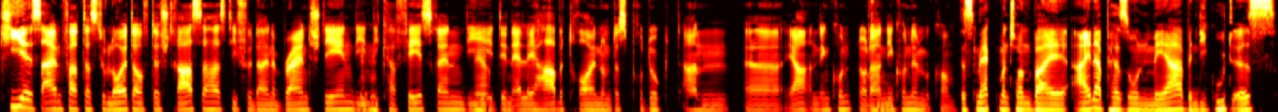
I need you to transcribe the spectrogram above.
Key ist einfach, dass du Leute auf der Straße hast, die für deine Brand stehen, die in Mhm. die Cafés rennen, die Ja. den LEH betreuen und das Produkt an, äh, ja, an den Kunden oder an die Kundin bekommen. Das merkt man schon bei einer Person mehr, wenn die gut ist,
